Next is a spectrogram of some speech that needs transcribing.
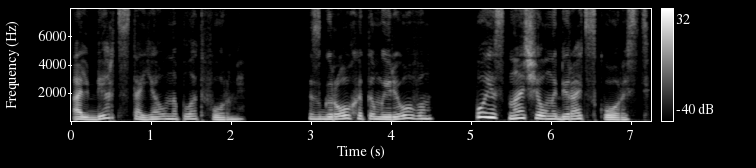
Альберт стоял на платформе. С грохотом и ревом поезд начал набирать скорость,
